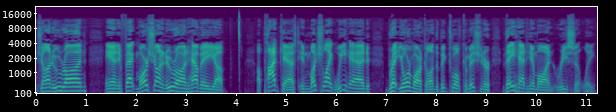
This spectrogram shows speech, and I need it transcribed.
John Ourand, and in fact, Marchand and Ourand have a uh, a podcast, and much like we had Brett Yormark on, the Big 12 commissioner, they had him on recently.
